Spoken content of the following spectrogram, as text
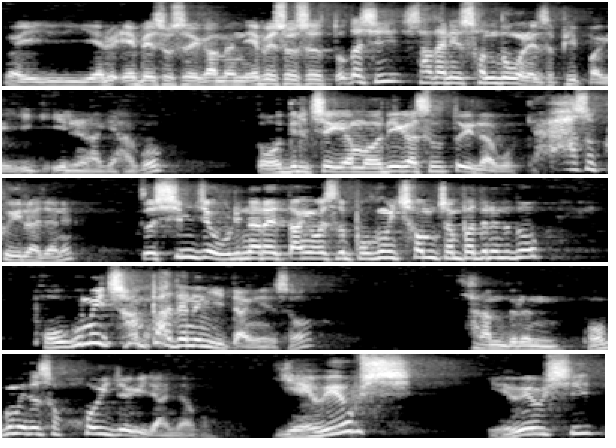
그러니까 에베소서에 가면 에베소서에서 또다시 사단이 선동을 해서 핍박이 일어나게 하고 또 어디를 지에 가면 어디 가서도 또 일어나고 계속 그 일을 하잖아요. 그래서 심지어 우리나라의 땅에 와서도 복음이 처음 전파되는데도 복음이 전파되는 이 땅에서 사람들은 복음에 대해서 호의적이지 않냐고 예외 없이 예외 없이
